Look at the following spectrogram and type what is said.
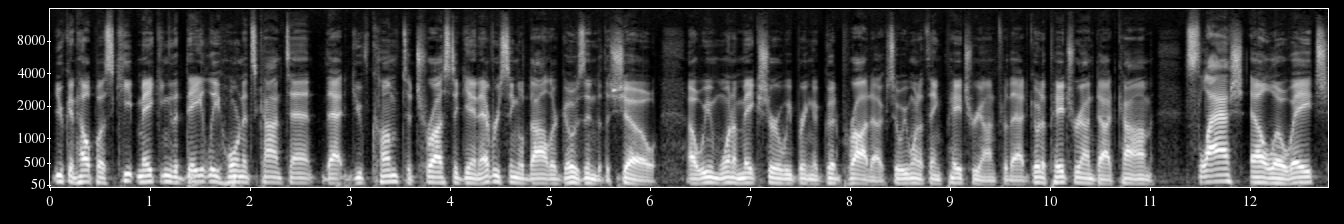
you can help us keep making the daily Hornets content that you've come to trust. Again, every single dollar goes into the show. Uh, we want to make sure we bring a good product, so we want to thank Patreon for that. Go to patreon.com slash LOH.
